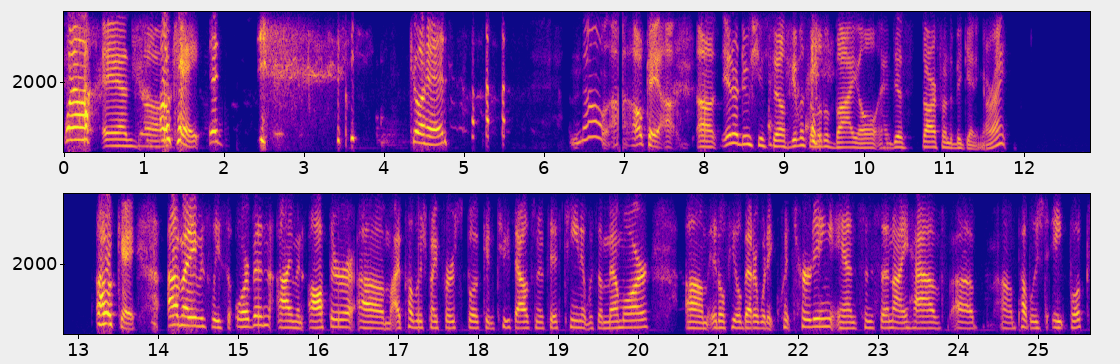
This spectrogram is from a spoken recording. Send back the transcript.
well, and uh, okay, it, go ahead. No, uh, okay. Uh, uh, introduce yourself. Give us a little bio, and just start from the beginning. All right. Okay. Uh, my name is Lisa Orban. I'm an author. Um, I published my first book in 2015. It was a memoir. Um, It'll Feel Better When It Quits Hurting. And since then, I have uh, uh, published eight books.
